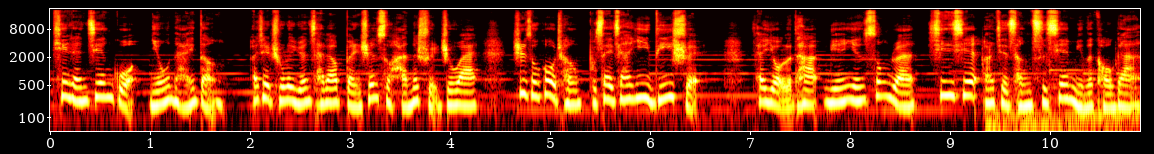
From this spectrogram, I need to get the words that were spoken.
天然坚果、牛奶等。而且除了原材料本身所含的水之外，制作过程不再加一滴水，才有了它绵延松软、新鲜而且层次鲜明的口感。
